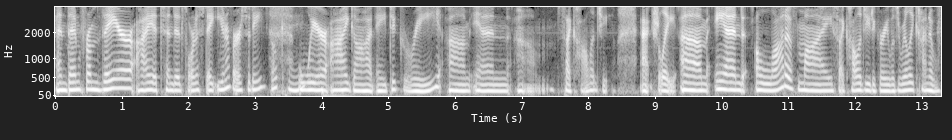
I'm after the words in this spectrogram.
and then from there, I attended Florida State University, Okay. where I got a degree um, in um, psychology, actually. Um, and a lot of my psychology degree was really kind of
